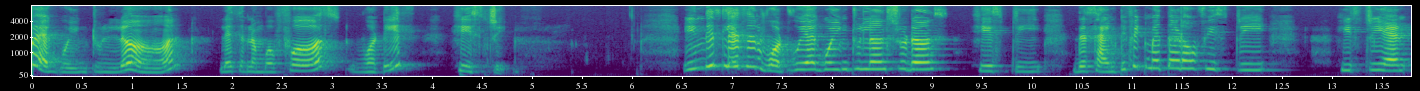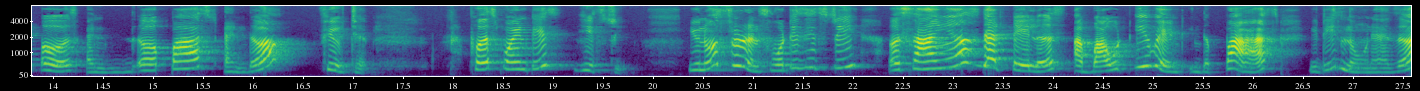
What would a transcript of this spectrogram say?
we are going to learn lesson number first what is history. In this lesson what we are going to learn students history, the scientific method of history, history and us and the past and the future. First point is history. You know students, what is history? A science that tells us about event in the past. It is known as a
